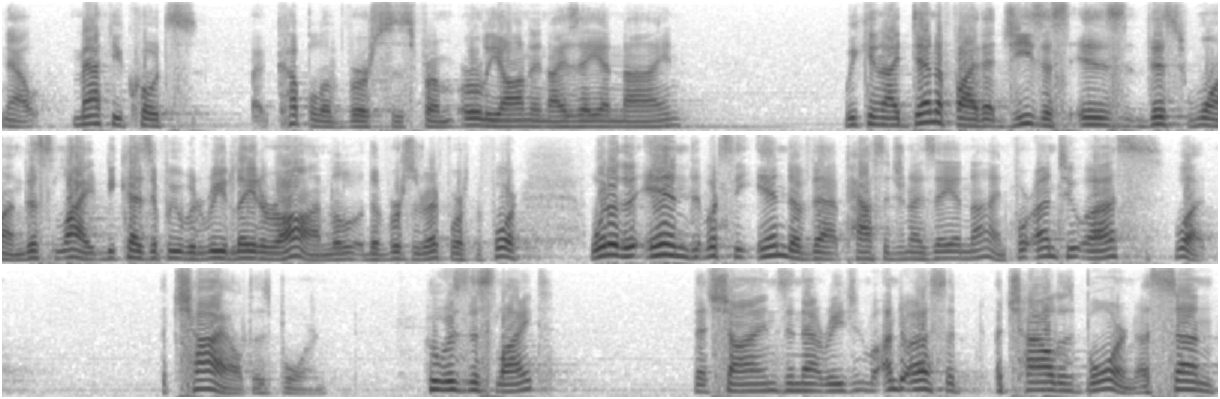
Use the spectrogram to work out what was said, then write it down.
Now, Matthew quotes a couple of verses from early on in Isaiah 9. We can identify that Jesus is this one, this light, because if we would read later on, the verses read for us before, what are the end, what's the end of that passage in Isaiah 9? For unto us, what? A child is born. Who is this light? that shines in that region? Well, unto us a, a child is born, a son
